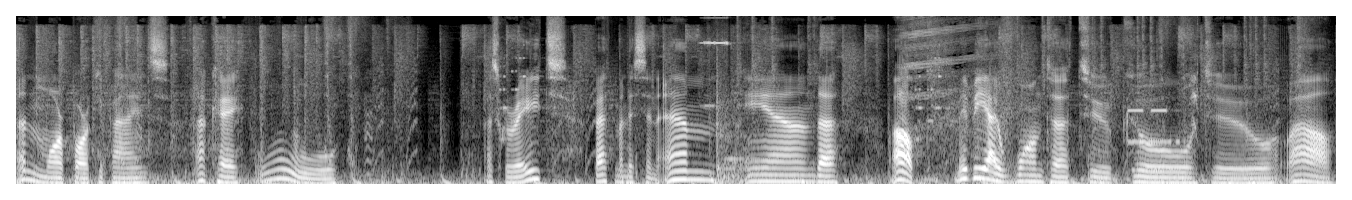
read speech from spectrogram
And more porcupines. Okay. Ooh. That's great. Bat medicine M. And... Uh, oh, maybe I wanted to go to... Well...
